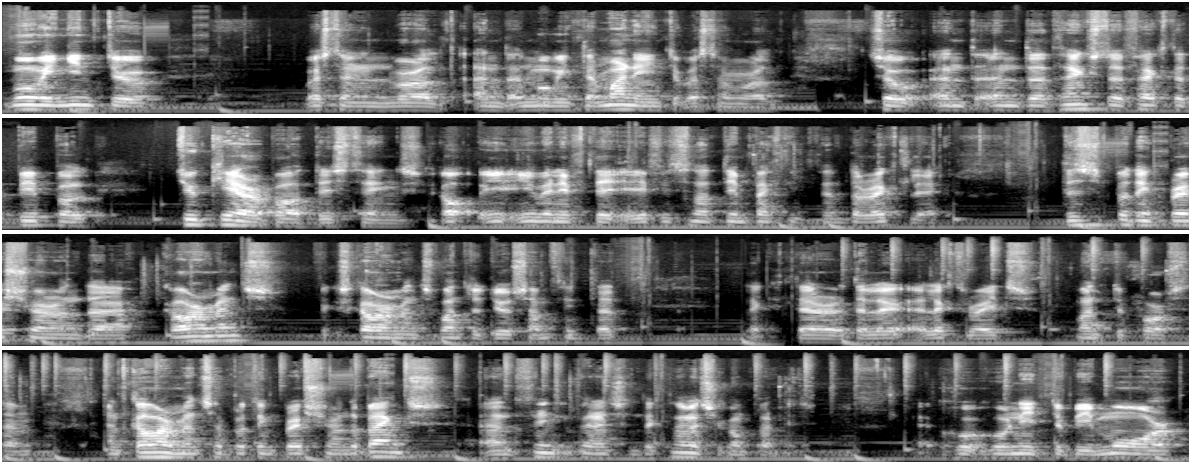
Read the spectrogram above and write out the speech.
moving into Western world and, and moving their money into Western world. So and and uh, thanks to the fact that people do care about these things, even if they if it's not impacting them directly, this is putting pressure on the governments because governments want to do something that like their the electorates want to force them, and governments are putting pressure on the banks and financial technology companies who, who need to be more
